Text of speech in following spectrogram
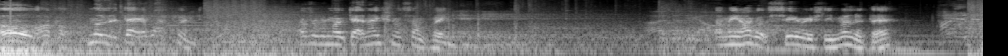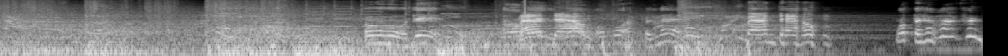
Oh, I've got another. there weaponed! Was a remote detonation or something. I mean, I got seriously mullered there. Oh dear. Oh, Man there's- down. what happened there? Man down! What the hell happened?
